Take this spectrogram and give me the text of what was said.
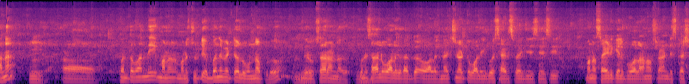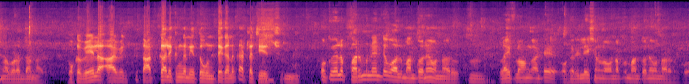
అన్న కొంతమంది మన మన చుట్టూ ఇబ్బంది పెట్టే వాళ్ళు ఉన్నప్పుడు మీరు ఒకసారి అన్నారు. కొన్నిసార్లు వాళ్ళకి దగ్గర వాళ్ళకి నచ్చినట్టు వాళ్ళ ఈగో సాటిస్ఫై చేసేసి మనం సైడ్కి వెళ్ళిపోవాలి అనవసరమైన డిస్కషన్లో పడొద్దు అన్నారు. ఒకవేళ ఆ వ్యక్తి తాత్కాలికంగా నీతో ఉంటే కనుక అట్లా చేయొచ్చు. ఒకవేళ పర్మనెంట్ వాళ్ళు మనతోనే ఉన్నారు లైఫ్ లాంగ్ అంటే ఒక రిలేషన్లో ఉన్నప్పుడు మనతోనే ఉన్నారు అనుకో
